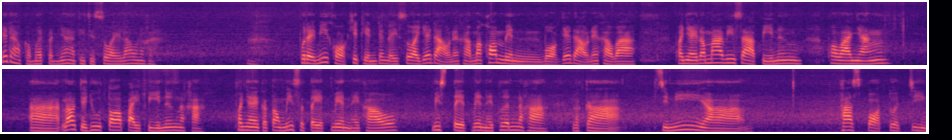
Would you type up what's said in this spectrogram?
ยะดาวกับเมิดปัญญาที่สิตซอยเล่านะคะ ผู้ใดมีขอคิดเห็นจังใดซอยยะดาวนะคะ มาคอมเมนต์บอกยะดาวนี่ค่ะว่าพอใหญ่เรามาวีซ่าปีหนึ่งเพราะว่ายังอ่าเราจะอยู่ต่อไปปีหนึ่งนะคะพ่อใหญ่ก็ต้องมีสเตทเมนต์ให้เขามีสเตทเมนต์ให้เพิ่อนนะคะแล้วก็สิมีอ่าพาสปอร์ตตัวจริง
